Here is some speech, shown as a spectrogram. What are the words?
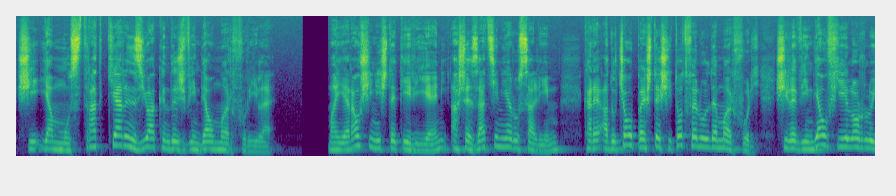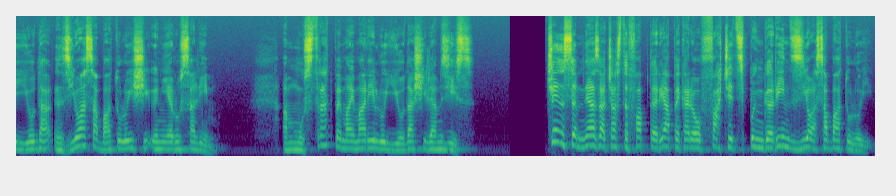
și i-am mustrat chiar în ziua când își vindeau mărfurile. Mai erau și niște tirieni așezați în Ierusalim, care aduceau pește și tot felul de mărfuri și le vindeau fiilor lui Iuda în ziua sabatului și în Ierusalim. Am mustrat pe mai marii lui Iuda și le-am zis, Ce însemnează această faptă rea pe care o faceți pângărind ziua sabatului?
